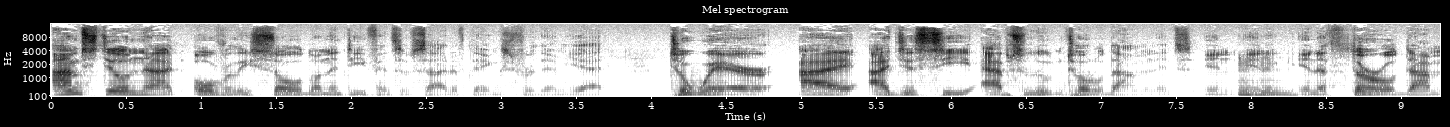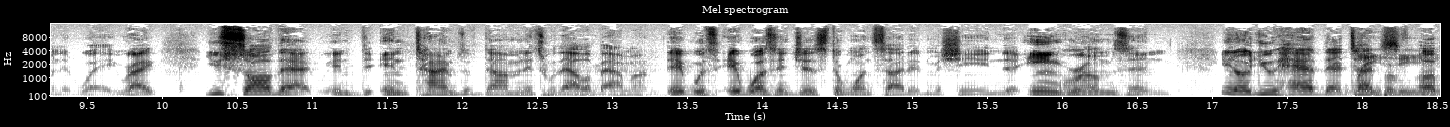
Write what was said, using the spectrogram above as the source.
I'm still not overly sold on the defensive side of things for them yet. To where I I just see absolute and total dominance in in, a, mm-hmm. in a thorough dominant way, right? You saw that in in times of dominance with Alabama. It was it wasn't just a one sided machine. The Ingrams and you know you had that type of up,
